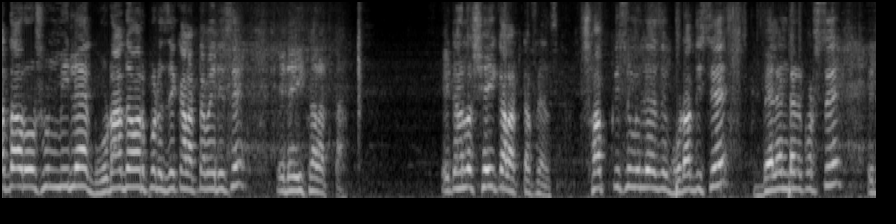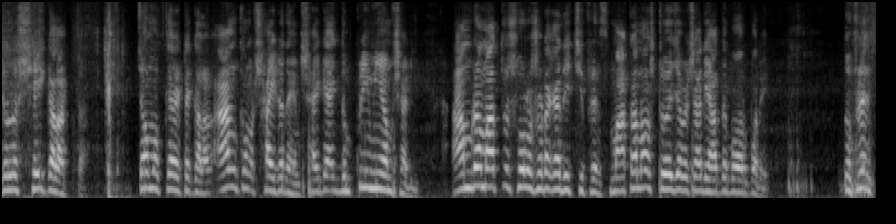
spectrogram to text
আদা রসুন মিলে ঘোড়া দেওয়ার পরে যে কালারটা বেরিয়েছে এটা এই কালারটা। এটা হলো সেই কালারটা ফ্রেন্ডস সব কিছু মিলে যে ঘোড়া দিছে ব্যালেন্ডার করছে এটা হলো সেই কালারটা। চমৎকার একটা কালার। আনকম শাড়িটা দেখেন শাড়িটা একদম প্রিমিয়াম শাড়ি। আমরা মাত্র ষোলোশো টাকা দিচ্ছি ফ্রেন্ডস মাথা নষ্ট হয়ে যাবে শাড়ি হাতে পাওয়ার পরে। তো ফ্রেন্ডস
